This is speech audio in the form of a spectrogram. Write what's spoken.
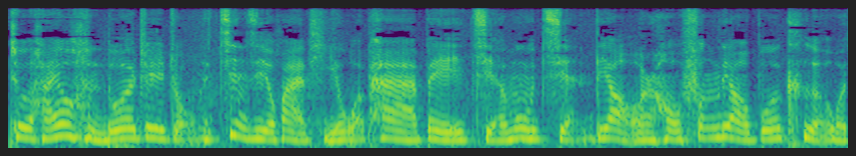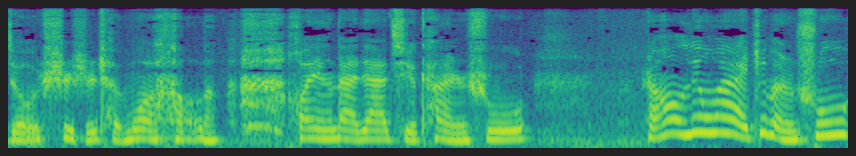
就还有很多这种禁忌话题，我怕被节目剪掉，然后封掉播客，我就适时沉默好了。欢迎大家去看书。然后，另外这本书，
